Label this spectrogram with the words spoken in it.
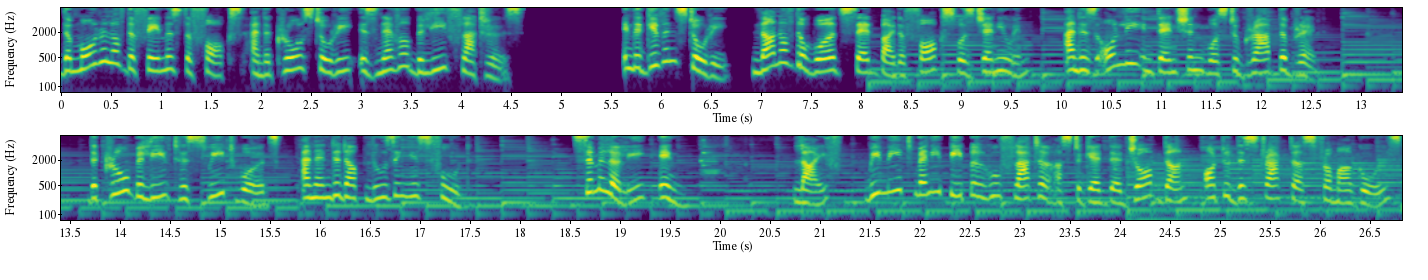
The moral of the famous The Fox and the Crow story is never believe flatterers. In the given story, none of the words said by the fox was genuine, and his only intention was to grab the bread. The crow believed his sweet words and ended up losing his food. Similarly, in life, we meet many people who flatter us to get their job done or to distract us from our goals,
